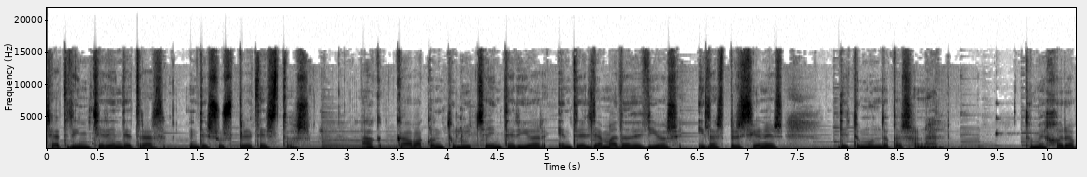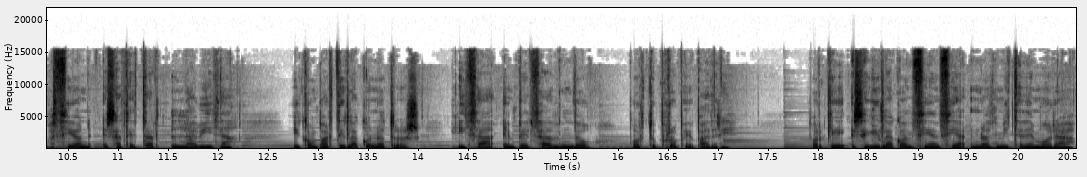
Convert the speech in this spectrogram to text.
se atrincheren detrás de sus pretextos. Acaba con tu lucha interior entre el llamado de Dios y las presiones de tu mundo personal. Tu mejor opción es aceptar la vida y compartirla con otros, quizá empezando por tu propio Padre. Porque seguir la conciencia no admite demora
